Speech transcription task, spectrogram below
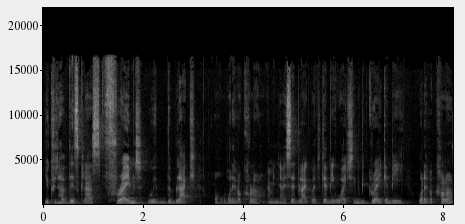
you could have this glass framed with the black or whatever color. I mean, I said black, but it can be white, it can be gray, it can be whatever color.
